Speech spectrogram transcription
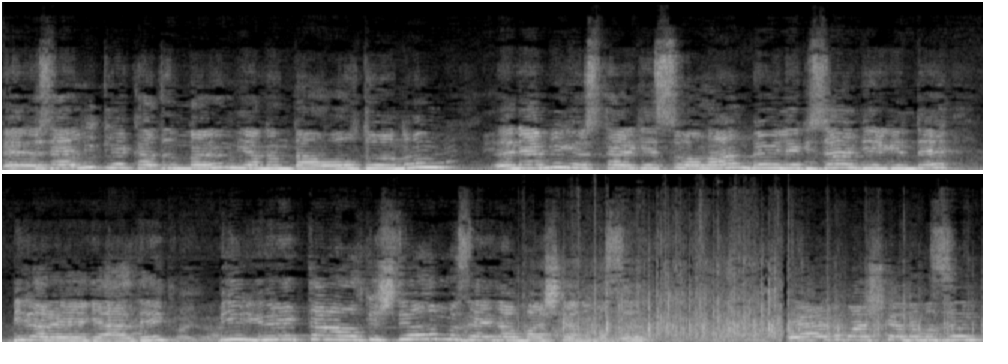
ve özellikle kadınların yanında olduğunun önemli göstergesi olan böyle güzel bir günde bir araya geldik. Bir yürekten alkışlayalım mı Zeydan Başkanımızı? Değerli başkanımızın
